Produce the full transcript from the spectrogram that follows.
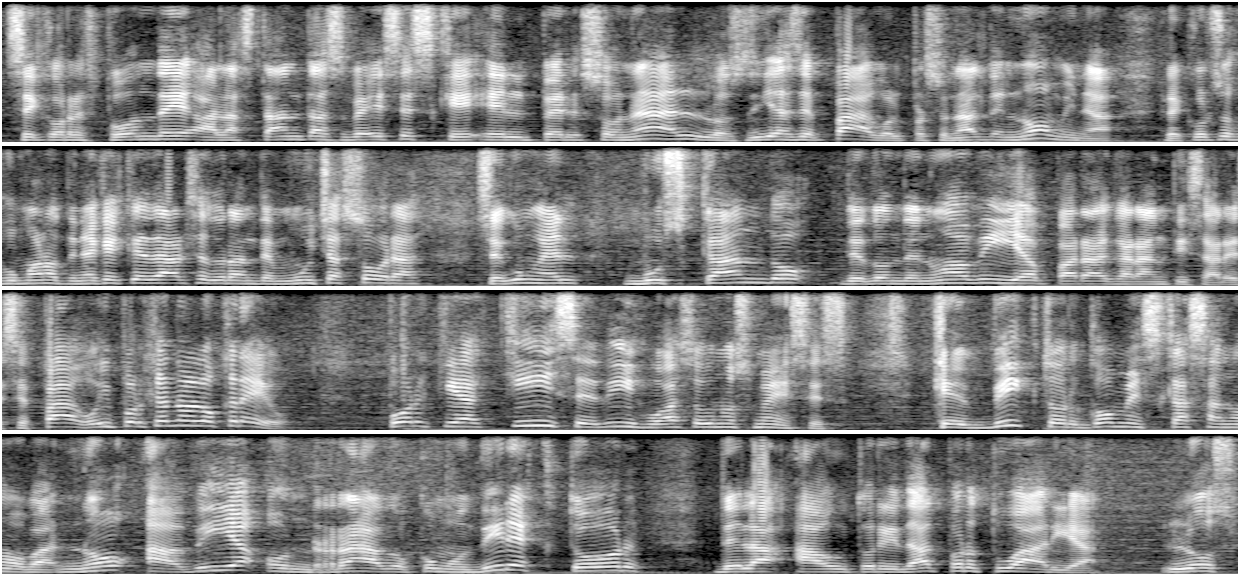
se corresponde a las tantas veces que el personal, los días de pago, el personal de nómina, recursos humanos, tenía que quedarse durante muchas horas, según él, buscando de donde no había para garantizar ese pago. ¿Y por qué no lo creo? Porque aquí se dijo hace unos meses que Víctor Gómez Casanova no había honrado como director de la autoridad portuaria los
